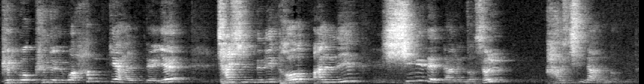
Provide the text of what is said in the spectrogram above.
그리고 그들과 함께 할 때에 자신들이 더 빨리 신이 된다는 것을 가르친다는 겁니다.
